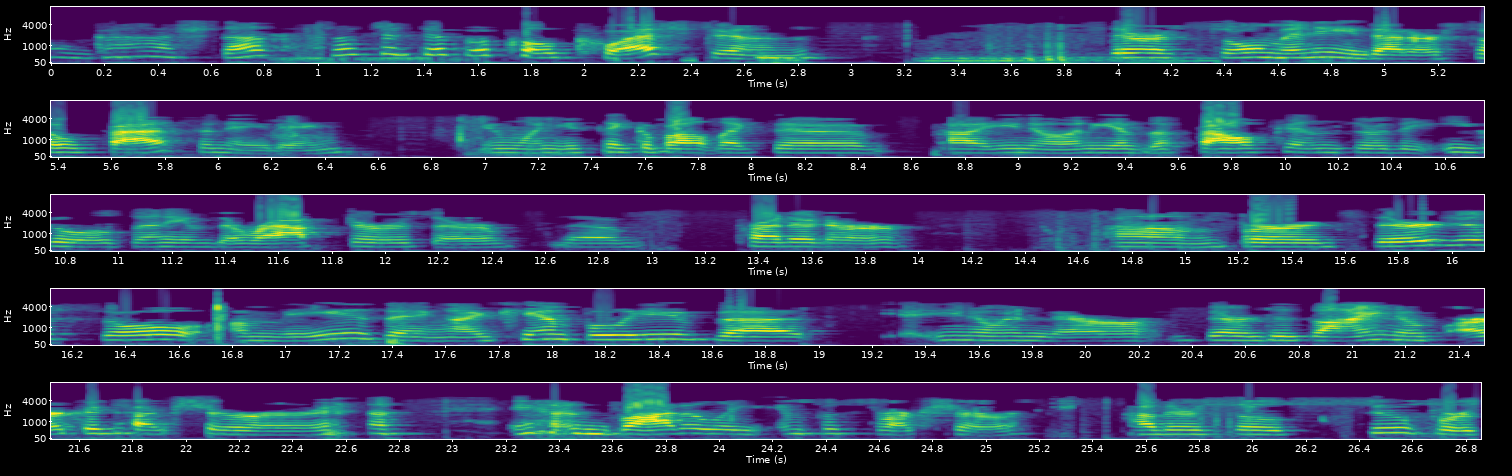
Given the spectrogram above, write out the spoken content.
oh gosh, that's such a difficult question. There are so many that are so fascinating. And when you think about like the, uh, you know, any of the falcons or the eagles, any of the raptors or the predator um, birds, they're just so amazing. I can't believe that, you know, in their their design of architecture and bodily infrastructure, how they're so super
